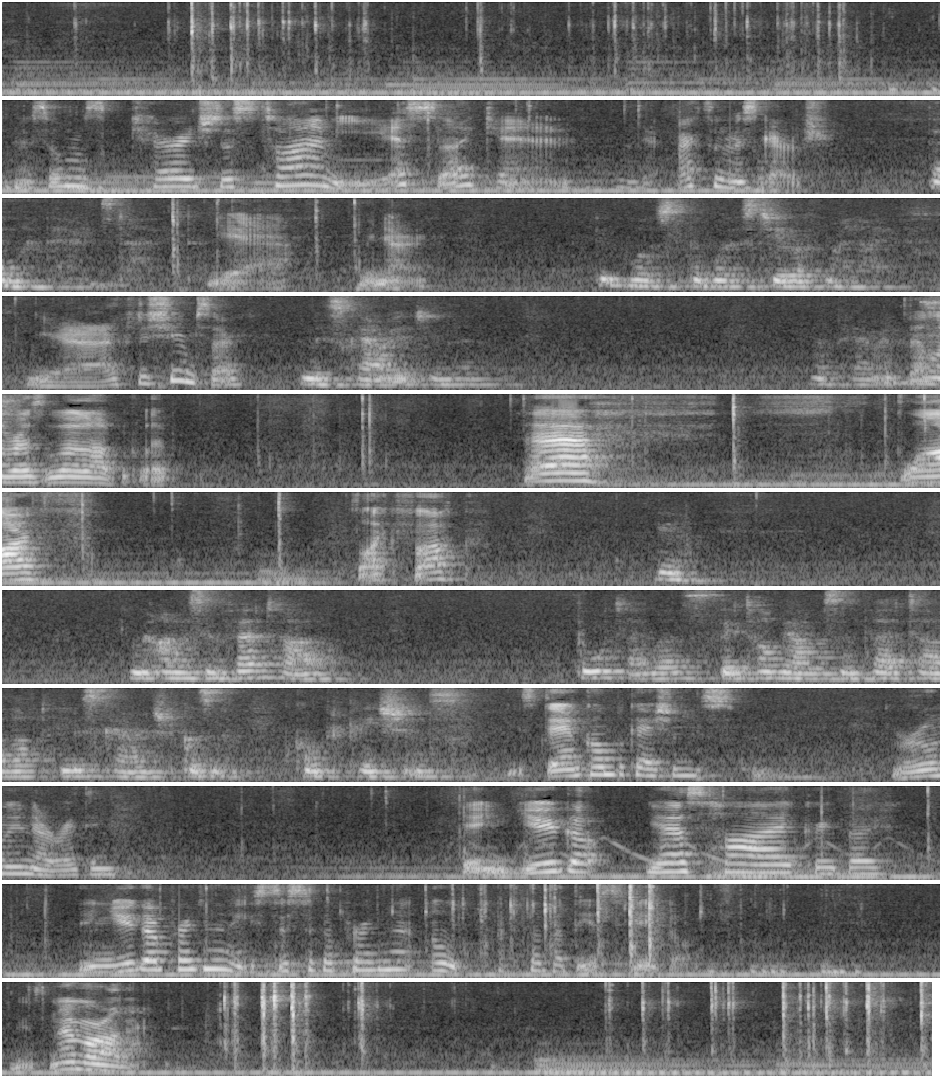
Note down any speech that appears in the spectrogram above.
can I still miscarriage this time? Yes, I can. Okay, back to the miscarriage. Then my parents died. Yeah, we know. It was the worst year of my life. Yeah, I could assume so. Miscarriage and then my parents. The rest of that other clip. Ah, life. It's like fuck. Yeah. I, mean, I was infertile. Thought I was. They told me I was infertile after the miscarriage because of complications. These damn complications. Ruining everything. Then you got. Yes, hi, creepo. Then you got pregnant, your sister got pregnant. Oh, I forgot about the STD. There's no more on that.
